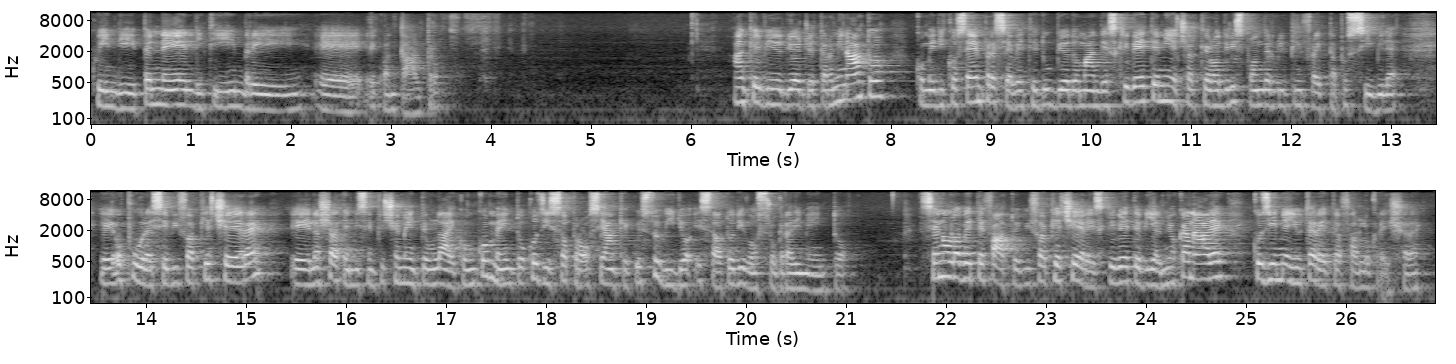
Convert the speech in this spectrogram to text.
quindi pennelli, timbri e, e quant'altro. Anche il video di oggi è terminato, come dico sempre se avete dubbi o domande scrivetemi e cercherò di rispondervi il più in fretta possibile. Eh, oppure se vi fa piacere eh, lasciatemi semplicemente un like o un commento così saprò se anche questo video è stato di vostro gradimento. Se non l'avete fatto e vi fa piacere iscrivetevi al mio canale così mi aiuterete a farlo crescere.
